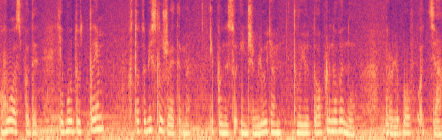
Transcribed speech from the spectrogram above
Господи, я буду тим, хто тобі служитиме, і понесу іншим людям твою добру новину про любов Отця.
